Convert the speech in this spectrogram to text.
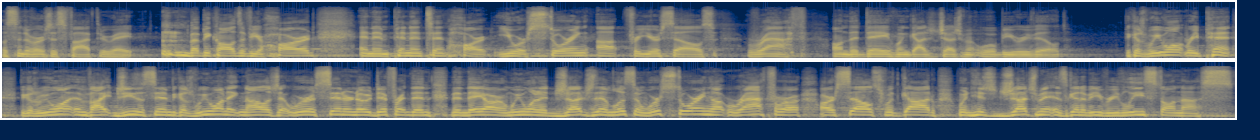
Listen to verses 5 through 8. but because of your hard and impenitent heart, you are storing up for yourselves wrath on the day when God's judgment will be revealed. Because we won't repent, because we want to invite Jesus in, because we want to acknowledge that we're a sinner no different than, than they are, and we want to judge them. Listen, we're storing up wrath for our, ourselves with God when His judgment is going to be released on us.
